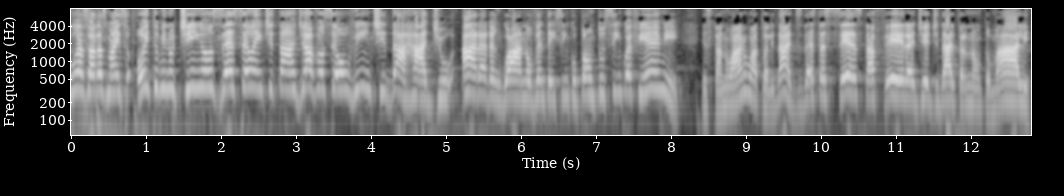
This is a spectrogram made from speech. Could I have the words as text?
Duas horas mais oito minutinhos. Excelente tarde a você, ouvinte da Rádio Araranguá 95.5 FM. Está no ar o Atualidades desta sexta-feira, dia de dar para não tomar-lhe.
